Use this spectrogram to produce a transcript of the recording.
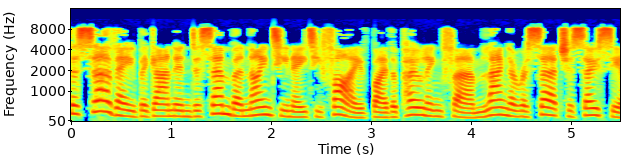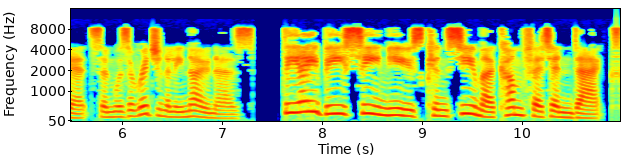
The survey began in December 1985 by the polling firm Langer Research Associates and was originally known as the ABC News Consumer Comfort Index,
